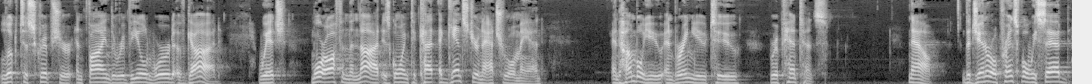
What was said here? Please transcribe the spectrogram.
look to Scripture and find the revealed Word of God, which more often than not is going to cut against your natural man and humble you and bring you to repentance. Now, the general principle we said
